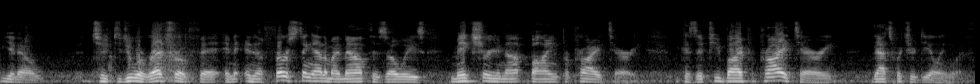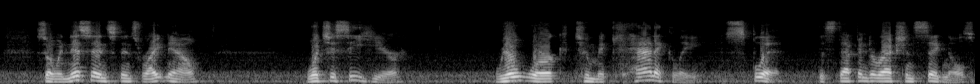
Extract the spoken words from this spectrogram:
you know, to, to do a retrofit. And, and the first thing out of my mouth is always make sure you're not buying proprietary. Because if you buy proprietary, that's what you're dealing with. So in this instance right now, what you see here will work to mechanically split the step and direction signals.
